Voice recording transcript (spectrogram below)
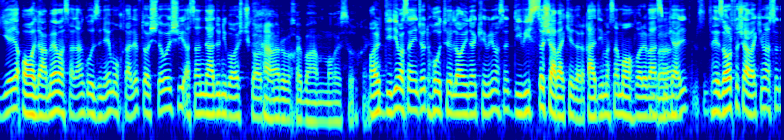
یه عالمه مثلا گزینه مختلف داشته باشی اصلا ندونی باهاش چیکار کنی. همه رو بخوای با هم مقایسه بکنی آره دیدی مثلا اینجا هتل اینا که می‌بینی مثلا 200 تا شبکه داره. قدیم مثلا ماهواره بس بله. می‌کردی هزار تا شبکه مثلا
